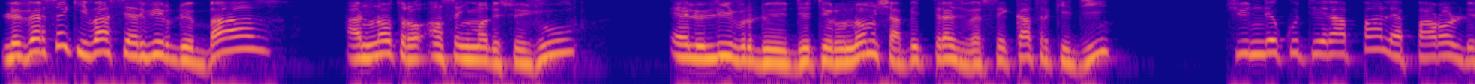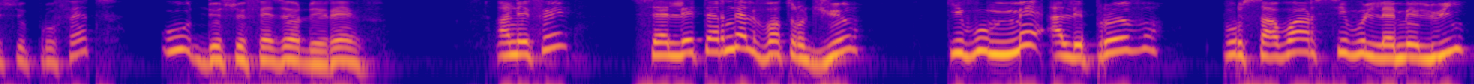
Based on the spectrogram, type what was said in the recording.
Le verset qui va servir de base à notre enseignement de ce jour est le livre de Deutéronome chapitre 13 verset 4 qui dit Tu n'écouteras pas les paroles de ce prophète ou de ce faiseur de rêves. En effet, c'est l'Éternel votre Dieu qui vous met à l'épreuve pour savoir si vous l'aimez lui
